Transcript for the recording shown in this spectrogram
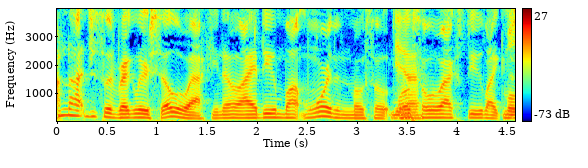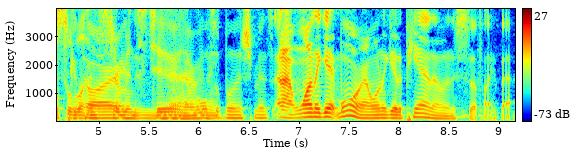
I'm not just a regular solo act. You know, I do a lot more than most so- Yeah. most solo acts do. Like Multiple instruments, and, too, yeah, and multiple instruments, and I want to get more. I want to get a piano and stuff like that.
